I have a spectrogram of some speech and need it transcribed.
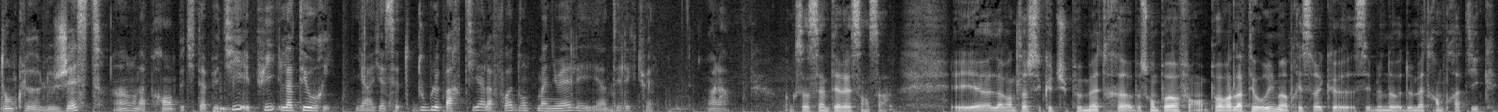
Donc le, geste, hein, on apprend petit à petit, et puis la théorie. Il y, a, cette double partie à la fois donc manuelle et intellectuelle. Voilà. Donc ça c'est intéressant ça. Et euh, l'avantage c'est que tu peux mettre, euh, parce qu'on peut, peut, avoir de la théorie, mais après c'est vrai que c'est bien de, mettre en pratique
